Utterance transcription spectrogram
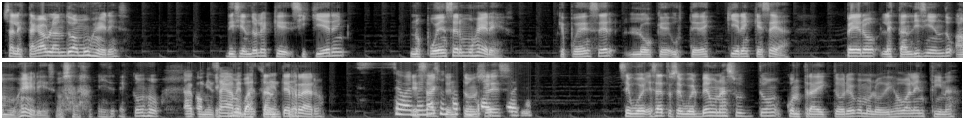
o sea, le están hablando a mujeres diciéndoles que si quieren, nos pueden ser mujeres, que pueden ser lo que ustedes quieren que sea, pero le están diciendo a mujeres, o sea, es, como, ah, comienzan a bastante raro. Se vuelve exacto, entonces se vuelve, exacto, se vuelve un asunto contradictorio, como lo dijo Valentina,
